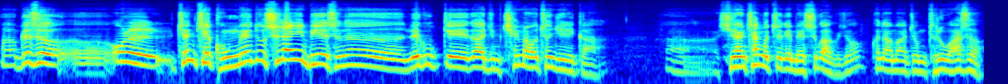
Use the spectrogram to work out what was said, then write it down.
어, 그래서 어, 오늘 전체 공매도 수량에 비해서는 외국계가 지금 7만 5천 주니까 어, 신한창고 쪽의 매수가 그죠? 그나마 좀 들어와서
